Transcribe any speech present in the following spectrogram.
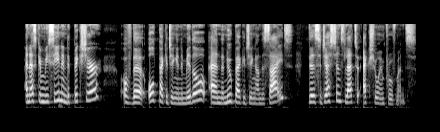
And as can be seen in the picture of the old packaging in the middle and the new packaging on the sides, the suggestions led to actual improvements.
